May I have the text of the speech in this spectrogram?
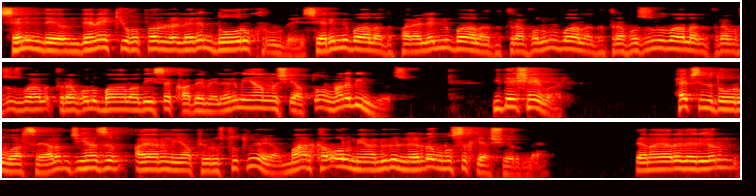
Senin diyorum demek ki hoparlörlerin doğru kurulduğu. Seri mi bağladı, paralel mi bağladı, trafolu mu bağladı, trafosuz mu bağladı, trafosuz bağlı, trafolu bağladıysa kademeleri mi yanlış yaptı onları bilmiyoruz. Bir de şey var. Hepsini doğru varsayalım. Cihazın ayarını yapıyoruz tutmuyor ya. Marka olmayan ürünlerde bunu sık yaşıyorum ben. Ben ayarı veriyorum.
